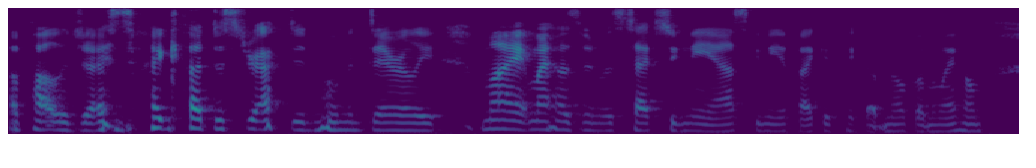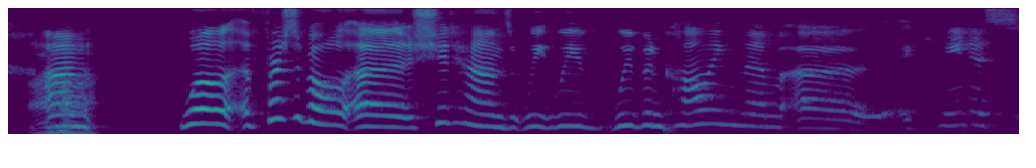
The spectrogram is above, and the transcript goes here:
apologize. I got distracted momentarily. My my husband was texting me asking me if I could pick up milk on the way home. Uh-huh. Um, well, uh, first of all, uh, shithounds. We we've we've been calling them uh, Canis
